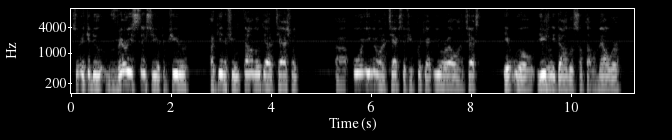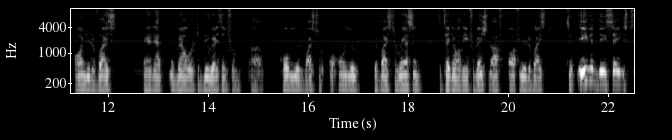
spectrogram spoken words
So it can do various things to your computer. Again, if you download that attachment, uh, or even on a text, if you click that URL on the text, it will usually download some type of malware on your device. And that the malware can do anything from uh, holding your device to holding your device to ransom, to taking all the information off, off your device, to even do things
